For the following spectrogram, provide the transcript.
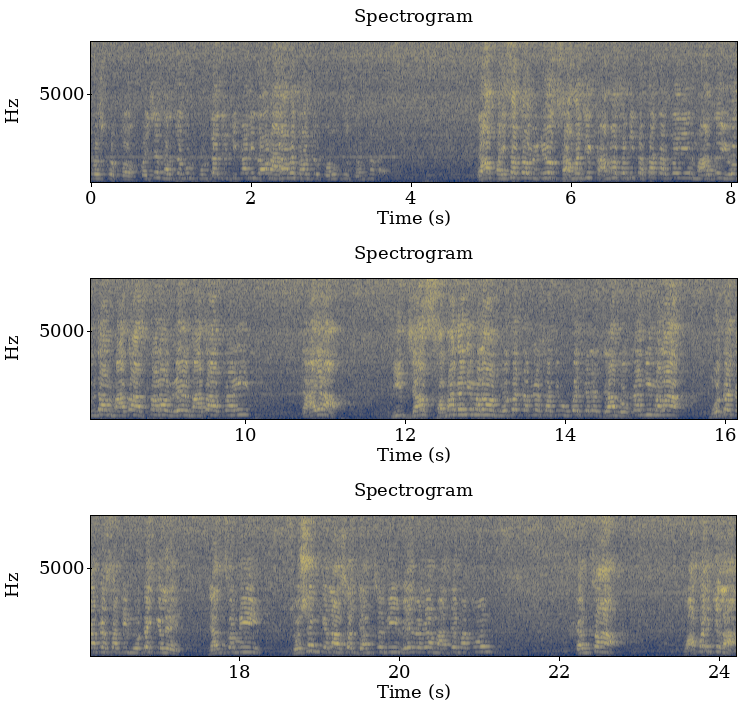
प्रश्न पैसे खर्च करून कोणत्यातरी ठिकाणी जाऊन आरामात राहतो परंतु जमलं नाही. त्या पैशाचा विनियोग सामाजिक कामासाठी कसा करता येईल? माझं योगदान माझा असणारा वेळ माझा असणारी काया की ज्या समाजाने मला मोठं करण्यासाठी उभं केलं ज्या लोकांनी मला मोठं करण्यासाठी मोठं केले ज्यांचं मी शोषण केलं असेल ज्यांचं मी वेगवेगळ्या माध्यमातून त्यांचा वापर केला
